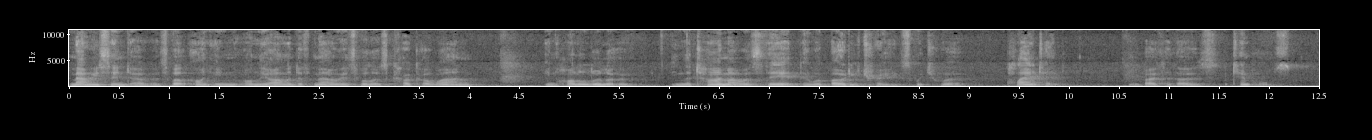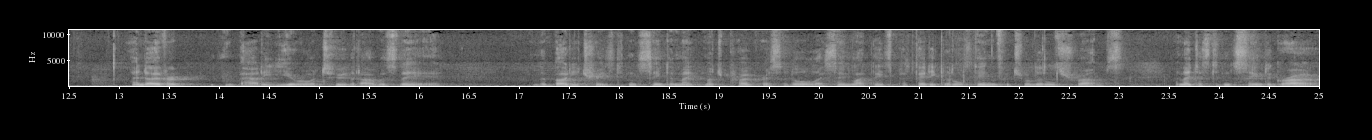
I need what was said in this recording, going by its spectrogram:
Maui Zendo, as well on, in, on the island of Maui, as well as Koko An in Honolulu, in the time I was there, there were Bodhi trees which were planted in both of those temples. And over about a year or two that I was there, the Bodhi trees didn't seem to make much progress at all. They seemed like these pathetic little things which were little shrubs. And they just didn't seem to grow,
